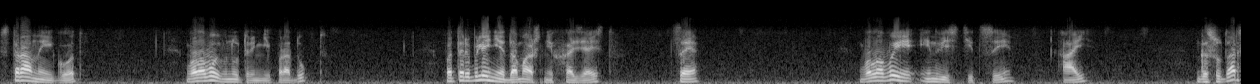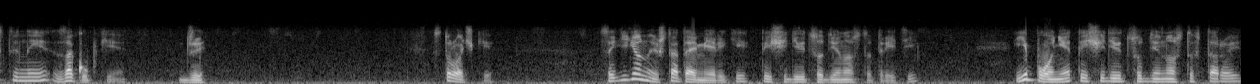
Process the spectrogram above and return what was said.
Страны и год. Воловой внутренний продукт. Потребление домашних хозяйств. С. Воловые инвестиции. I. Государственные закупки. G. Строчки. Соединенные Штаты Америки, 1993. Япония, 1992.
